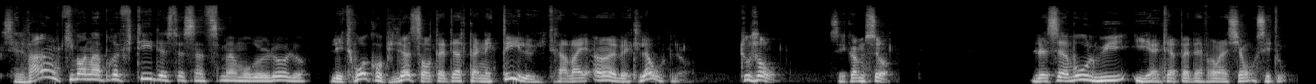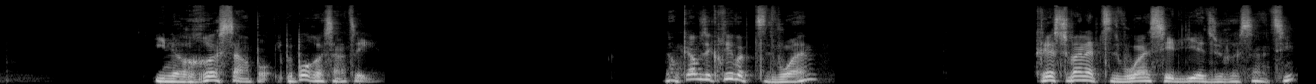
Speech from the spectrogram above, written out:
C'est le ventre qui va en profiter de ce sentiment amoureux-là. Là. Les trois copilotes sont interconnectés, ils travaillent un avec l'autre. Toujours. C'est comme ça. Le cerveau, lui, il interprète l'information, c'est tout. Il ne ressent pas. Il ne peut pas ressentir. Donc, quand vous écoutez votre petite voix, très souvent, la petite voix, c'est lié à du ressenti.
